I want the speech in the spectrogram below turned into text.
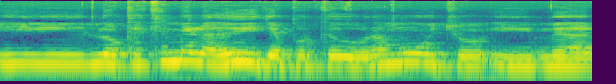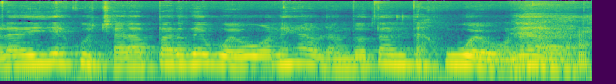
Y lo que es que me ladilla porque dura mucho y me da ladilla escuchar a par de huevones hablando tantas huevonadas.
